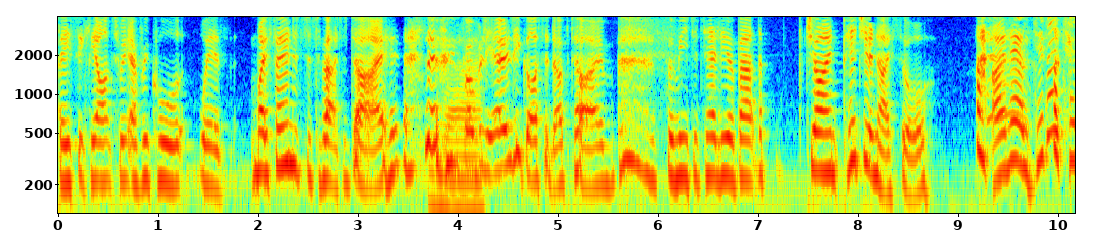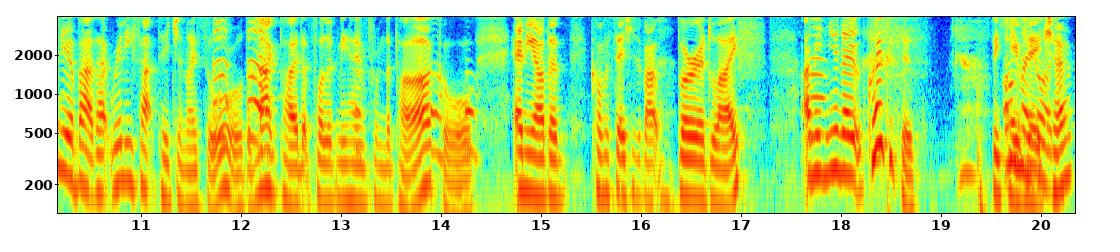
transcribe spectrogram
basically answering every call with my phone is just about to die. So Yeah. we've probably only got enough time for me to tell you about the giant pigeon I saw. I know. Did I tell you about that really fat pigeon I saw, or the magpie that followed me home from the park, or any other conversations about bird life? I mean, you know, crocuses. Speaking Oh of my God. nature,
